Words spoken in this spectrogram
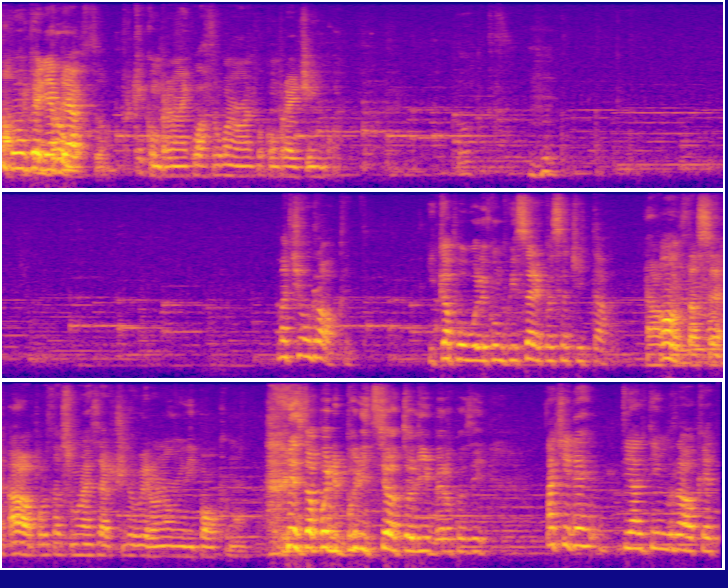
No, Comunque li abbiamo- brutto. Perché comprare 4 quando non ne può comprare 5? Ma c'è un Rocket. Il capo vuole conquistare questa città. Allora, Oh, portasse, no. allora portasse un esercito vero, non di Pokémon. Sta poi il poliziotto libero così. Accidenti al Team Rocket.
